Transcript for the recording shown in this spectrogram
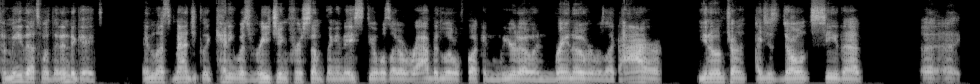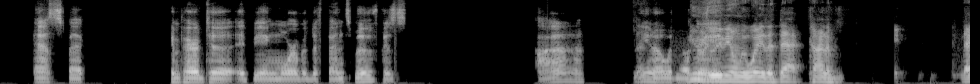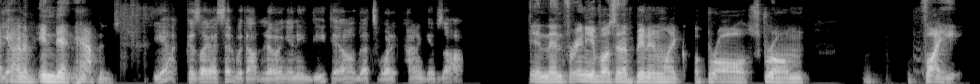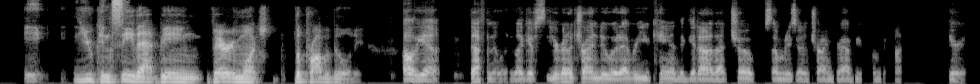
to me, that's what that indicates. Unless magically Kenny was reaching for something and Ace Steel was like a rabid little fucking weirdo and ran over and was like, ah, you know, what I'm trying. I just don't see that uh, uh, aspect compared to it being more of a defense move because I, you know, usually the only way that that kind of that Yeah. kind of indent happens. Yeah, because like I said, without knowing any detail, that's what it kind of gives off. And then for any of us that have been in like a brawl, scrum, fight, you can see that being very much the probability. Oh yeah, definitely. Like if you're gonna try and do whatever you can to get out of that choke, somebody's gonna try and grab you from behind. Period.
